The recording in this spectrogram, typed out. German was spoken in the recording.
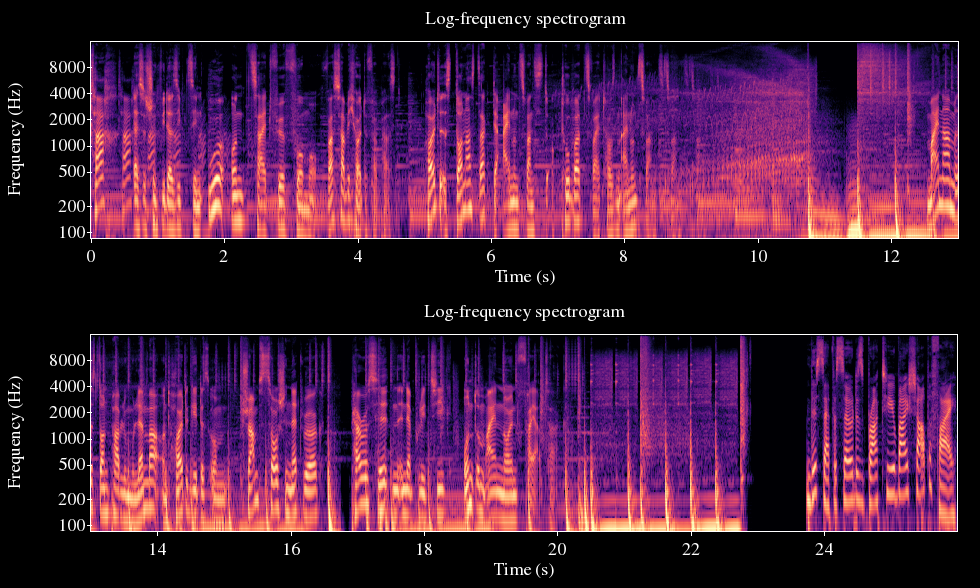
Tag, es ist schon wieder 17 Uhr und Zeit für FOMO. Was habe ich heute verpasst? Heute ist Donnerstag, der 21. Oktober 2021. Mein Name ist Don Pablo Mulemba und heute geht es um Trumps Social Network, Paris Hilton in der Politik und um einen neuen Feiertag. This episode is brought to you by Shopify.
